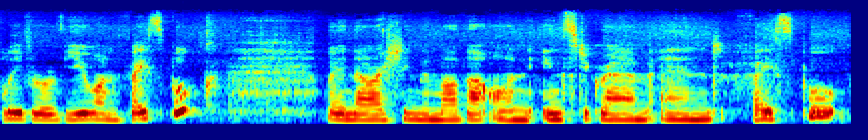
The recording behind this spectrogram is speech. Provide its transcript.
leave a review on Facebook. We're Nourishing the Mother on Instagram and Facebook.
